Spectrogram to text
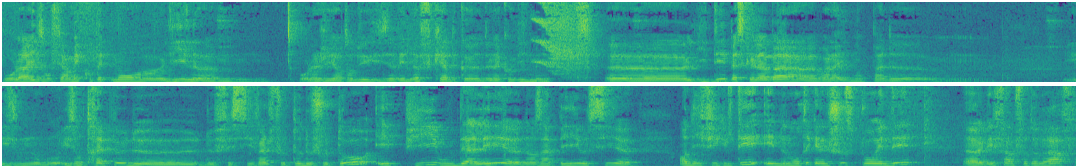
Bon là, ils ont fermé complètement l'île Bon là j'ai entendu qu'ils avaient 9 cas de, la Covid, euh, l'idée parce que là-bas, euh, voilà, ils n'ont pas de, ils ont, très peu de, festivals photo de photos et puis ou d'aller euh, dans un pays aussi en difficulté et de monter quelque chose pour aider les femmes photographes.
